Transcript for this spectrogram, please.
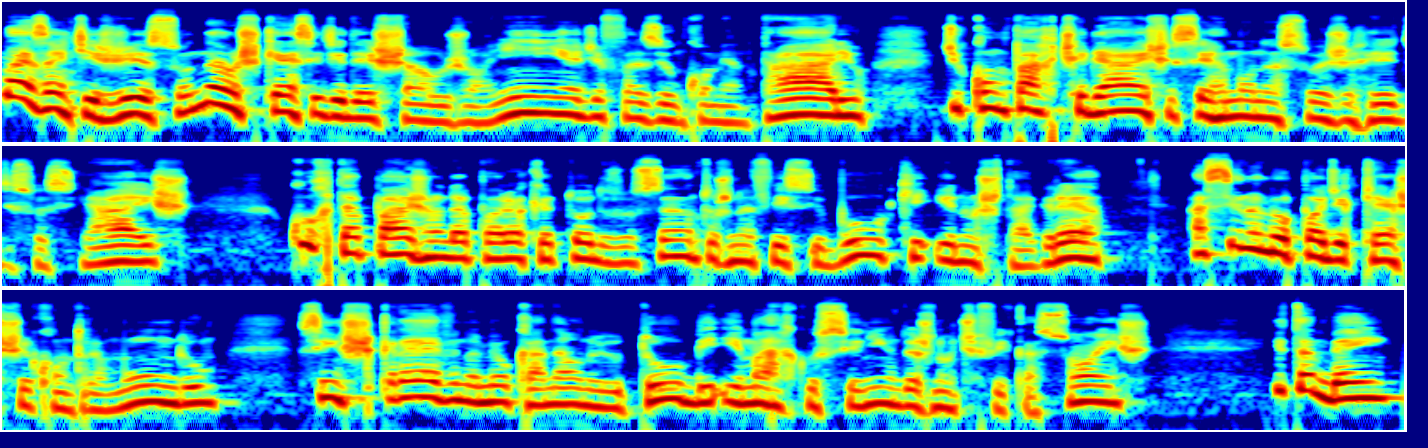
Mas antes disso, não esquece de deixar o joinha, de fazer um comentário, de compartilhar este sermão nas suas redes sociais. Curta a página da Paróquia Todos os Santos no Facebook e no Instagram. Assina o meu podcast Contramundo, se inscreve no meu canal no YouTube e marca o sininho das notificações. E também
